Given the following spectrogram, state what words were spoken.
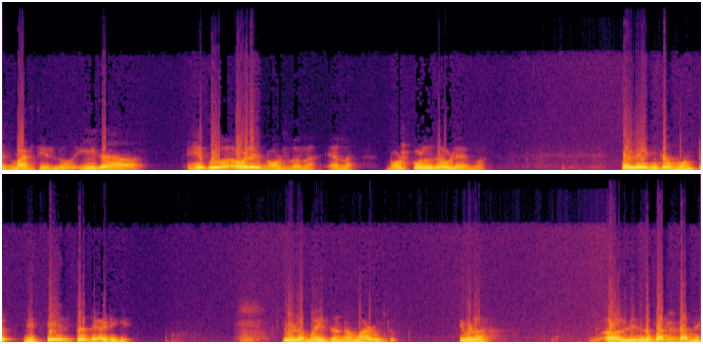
ಇದು ಮಾಡ್ತಿದ್ಲು. ಈಗ ಹೇಗೋ ಅವಳೇ ನೋಡ್ದಲ್ಲ, ಎಲ್ಲ ನೋಡ್ಕೊಳ್ಳೋದು ಅವಳೇ ಅಲ್ವಾ? ಒಳ್ಳೆ ಇನ್ಕಮ್ ಉಂಟು. ನಿತ್ಯ ಇರ್ತದೆ ಅಡಿಗೆ. ಇವಳ ಮೈದುನ ಮಾಡುದು. ಇವಳ ಅಲ್ಲಿಂದ ಬರ್ತಾನೆ.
